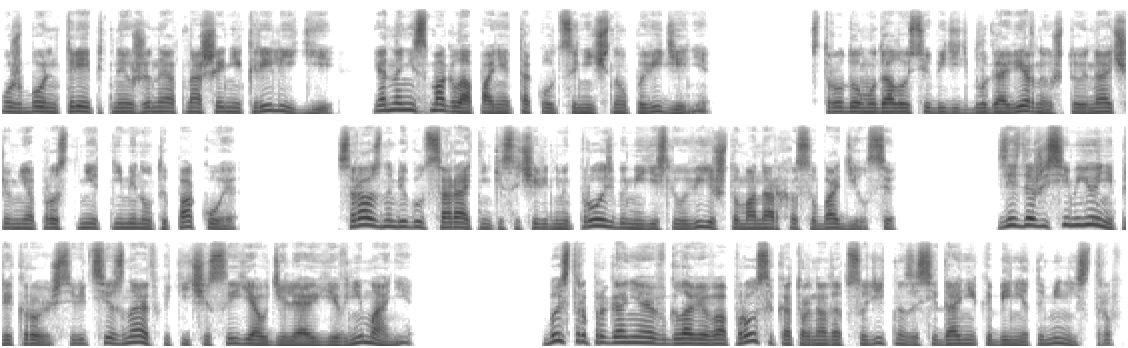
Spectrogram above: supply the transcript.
Уж больно трепетное у жены отношение к религии, и она не смогла понять такого циничного поведения. С трудом удалось убедить благоверную, что иначе у меня просто нет ни минуты покоя. Сразу набегут соратники с очередными просьбами, если увидят, что монарх освободился. Здесь даже семьей не прикроешься, ведь все знают, в какие часы я уделяю ей внимание. Быстро прогоняю в голове вопросы, которые надо обсудить на заседании Кабинета министров.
